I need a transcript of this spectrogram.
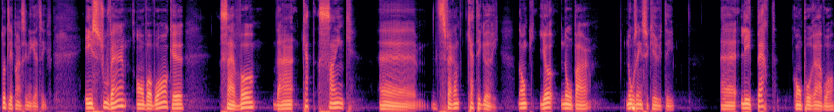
toutes les pensées négatives. Et souvent, on va voir que ça va dans quatre, cinq euh, différentes catégories. Donc, il y a nos peurs, nos insécurités, euh, les pertes qu'on pourrait avoir,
